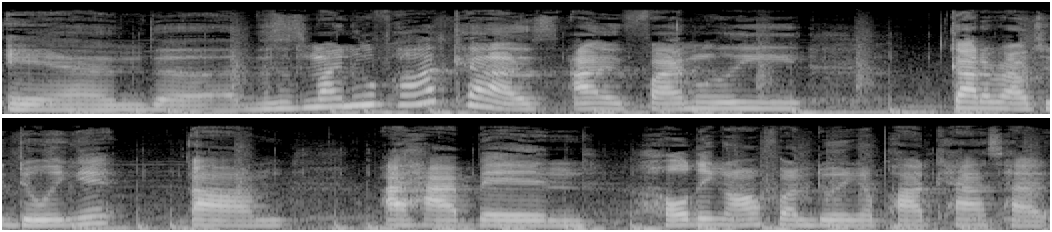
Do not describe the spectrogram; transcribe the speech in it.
and uh, this is my new podcast. I finally got around to doing it. Um, I have been holding off on doing a podcast, had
